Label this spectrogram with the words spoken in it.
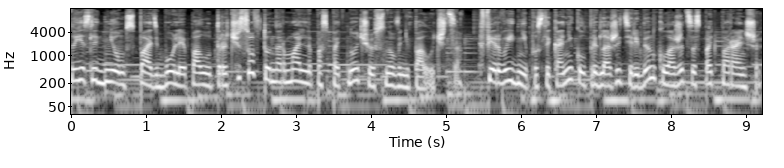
Но если днем спать более полутора часов, то нормально поспать ночью снова не получится. В первые дни после каникул предложите ребенку ложиться спать пораньше.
